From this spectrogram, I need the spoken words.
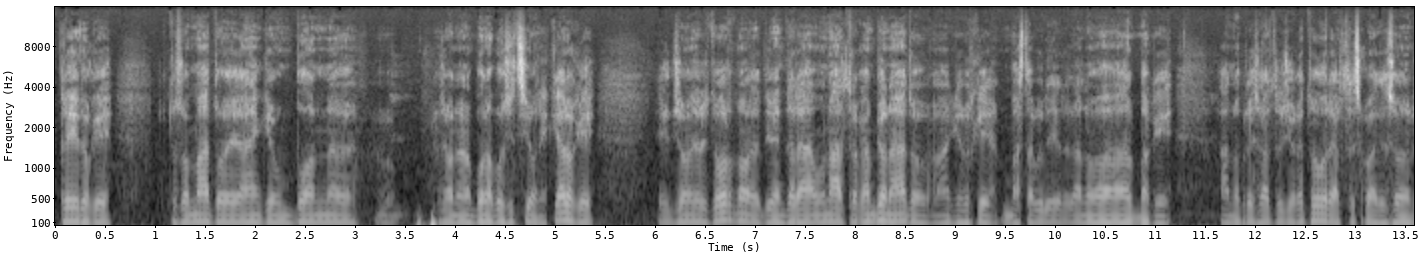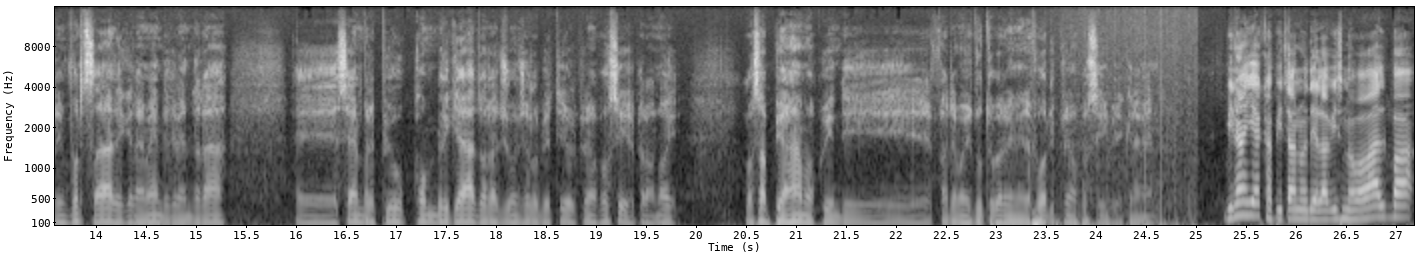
credo che tutto sommato è anche un buon, una buona posizione. È chiaro che il giorno del ritorno diventerà un altro campionato, anche perché basta vedere la nuova Alba che hanno preso altri giocatori, altre squadre sono rinforzate, chiaramente diventerà è sempre più complicato raggiungere l'obiettivo il prima possibile, però noi lo sappiamo quindi faremo di tutto per venire fuori il prima possibile chiaramente. Binaglia, capitano della Visnova Alba,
